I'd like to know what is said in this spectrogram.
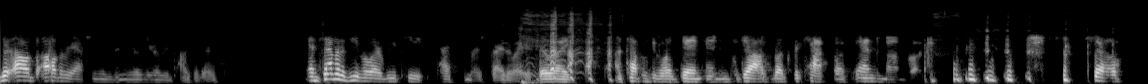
the, all all the reaction has been really, really positive. And some of the people are repeat customers, by the way. So, like, a couple of people have been in the dog book, the cat book, and the mom book. so,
